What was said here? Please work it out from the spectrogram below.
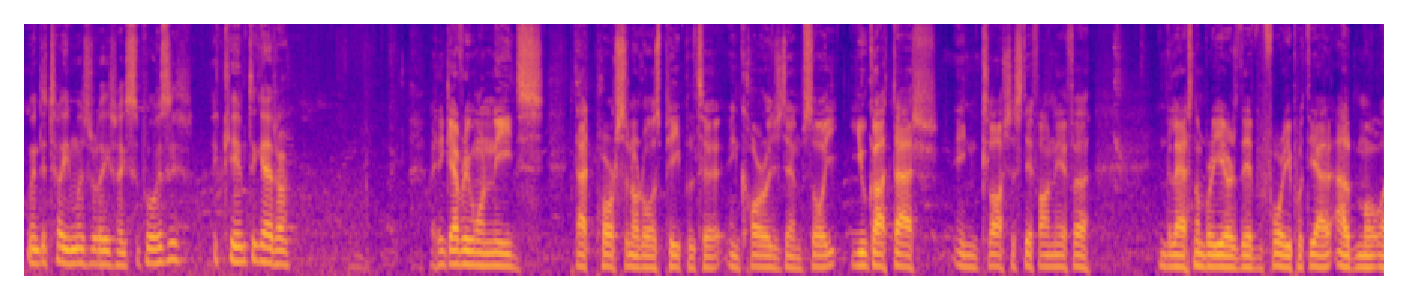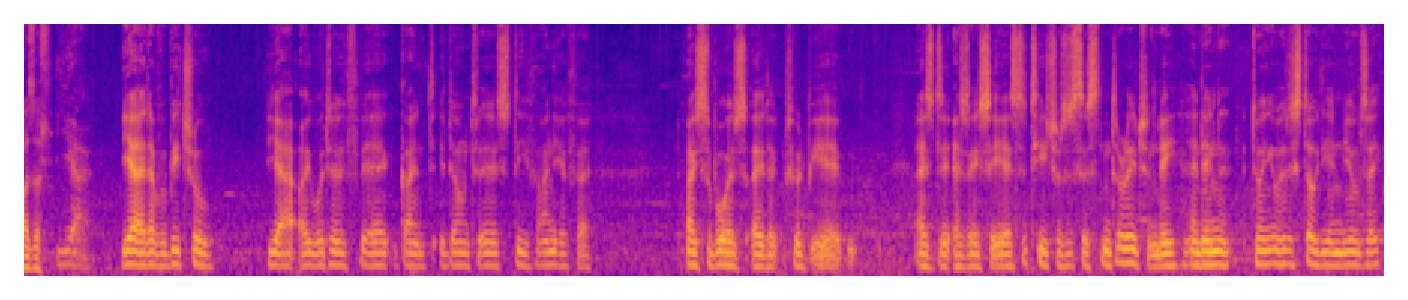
when the time was right, I suppose it, it came together. I think everyone needs that person or those people to encourage them. So you got that in Coláiste Stiofáin Naofa in the last number of years there before you put the album out, was it? Yeah. Yeah, that would be true. Yeah, I would have uh, gone down to Stefan I suppose I would be, uh, as the, as I say, as a teacher's assistant originally, and then doing it with a study in music.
